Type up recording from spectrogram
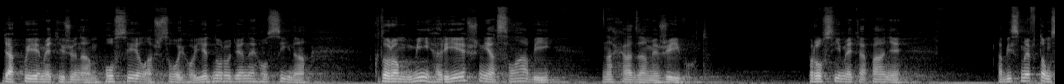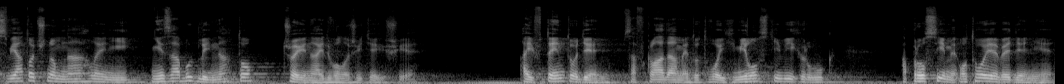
Ďakujeme Ti, že nám posielaš svojho jednorodeného syna, v ktorom my, hriešni a slabí, nachádzame život. Prosíme ťa, Pane, aby sme v tom sviatočnom náhlení nezabudli na to, čo je najdôležitejšie. Aj v tento deň sa vkladáme do Tvojich milostivých rúk a prosíme o Tvoje vedenie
